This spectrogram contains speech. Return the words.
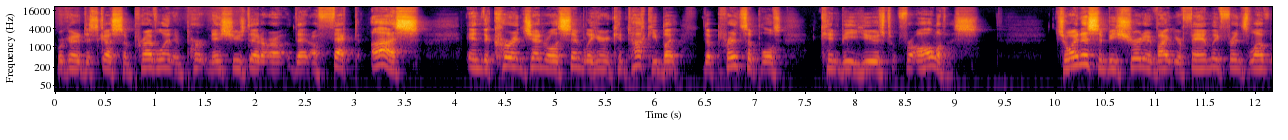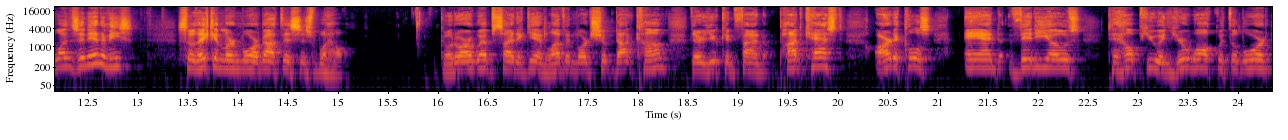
We're going to discuss some prevalent and pertinent issues that, are, that affect us in the current General Assembly here in Kentucky, but the principles can be used for all of us. Join us and be sure to invite your family, friends, loved ones, and enemies so they can learn more about this as well. Go to our website again, loveandlordship.com. There you can find podcast, articles, and videos to help you in your walk with the Lord.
